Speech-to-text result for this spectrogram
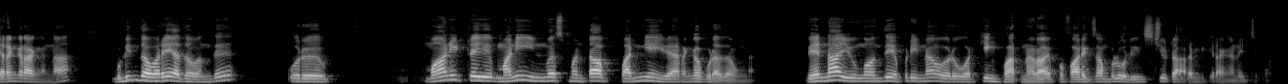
இறங்குறாங்கன்னா முடிந்தவரை அதை வந்து ஒரு மானிட்டை மணி இன்வெஸ்ட்மெண்ட்டாக பண்ணி இறங்கக்கூடாது அவங்க. வேணா இவங்க வந்து எப்படின்னா ஒரு ஒர்க்கிங் பார்ட்னராக இப்போ ஃபார் எக்ஸாம்பிள் ஒரு இன்ஸ்டியூட் ஆரம்பிக்கிறாங்கன்னு வச்சுக்கோங்க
